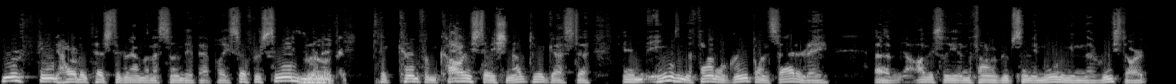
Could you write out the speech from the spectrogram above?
your feet hardly touch the ground on a Sunday at that place. So for Sam Bennett to come from College Station up to Augusta, and he was in the final group on Saturday, um, obviously in the final group Sunday morning in the restart.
